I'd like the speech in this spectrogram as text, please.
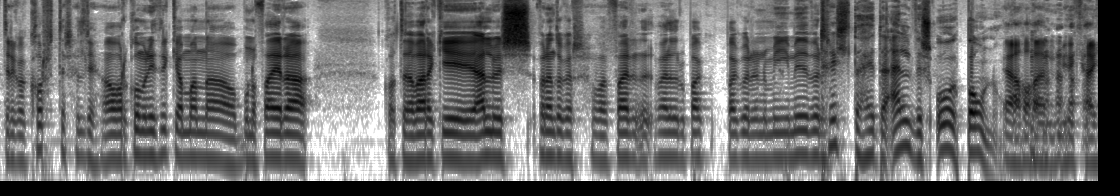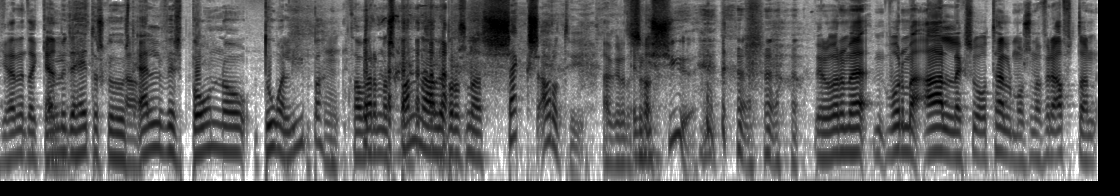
Þetta er eitthvað kortir held ég Hann var komin í þryggja manna og búin að færa Gott að það var ekki Elvis frænd okkar Hann var fær, færður úr bak, bakverðinum í miðvörn trillt að heita Elvis og Bono. Já, það er mjög ekki Það er þetta ef það myndi heita sko, þú veist. Elvis, Bono, Dua Lipa Mm. þá var hann að spanna alveg bara svona sex áratugir. Akkurat, ef ekki sjö. Við vorum með, vorum með Alex og Telmo svona fyrir aftan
